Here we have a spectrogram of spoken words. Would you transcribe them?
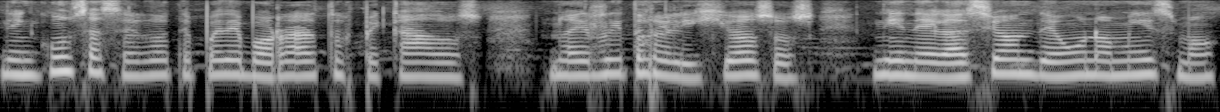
Ningún sacerdote puede borrar tus pecados. No hay ritos religiosos ni negación de uno mismo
